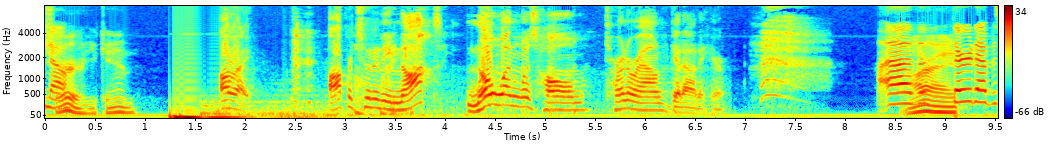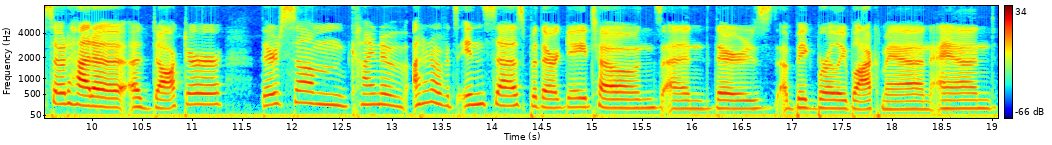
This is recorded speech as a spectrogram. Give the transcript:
No. Sure, you can. All right. Opportunity knocked. No one was home. Turn around. Get out of here. Uh, the All right. third episode had a, a doctor. There's some kind of I don't know if it's incest, but there are gay tones, and there's a big burly black man, and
